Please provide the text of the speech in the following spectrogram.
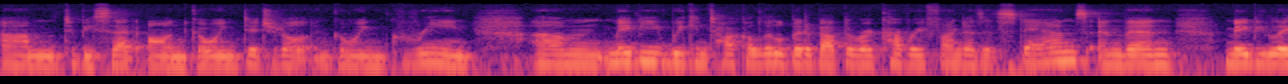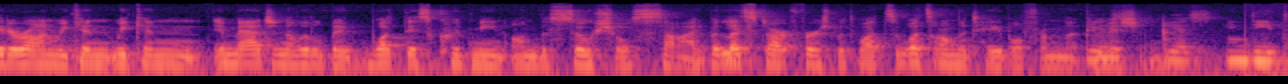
um, to be said on going digital and going green. Um, maybe we can talk a little bit about the recovery fund as it stands, and then maybe later on we can we can imagine a little bit what this could mean on the social side. But let's start first with what's what's on the table from the commission. Yes, yes, indeed.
